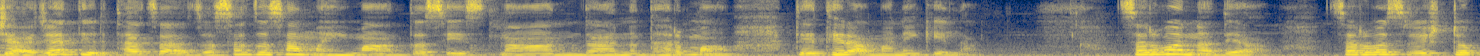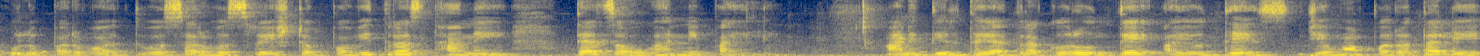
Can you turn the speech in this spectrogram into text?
ज्या ज्या तीर्थाचा जसा जसा महिमा तसे स्नान दान धर्म तेथे रामाने केला. सर्व नद्या सर्वश्रेष्ठ कुलपर्वत व सर्वश्रेष्ठ पवित्र स्थाने त्या चौघांनी पाहिली. आणि तीर्थयात्रा करून ते अयोध्येस जेव्हा परत आले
